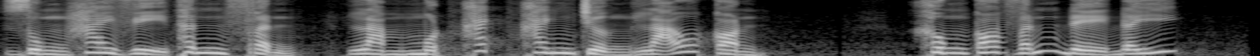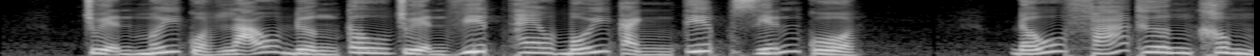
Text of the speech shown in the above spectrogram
dùng hai vị thân phận, làm một khách khanh trưởng lão còn. Không có vấn đề đấy. Chuyện mới của lão đường câu chuyện viết theo bối cảnh tiếp diễn của đấu phá thương không.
